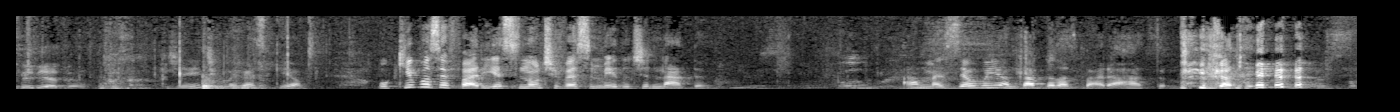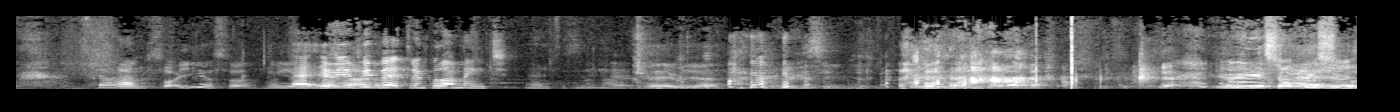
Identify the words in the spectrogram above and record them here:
Seria Adão. Gente, que legal isso aqui, ó. O que você faria se não tivesse medo de nada? Ah, mas eu ia andar pelas baratas. Brincadeira. Só ia, só. Não ia é, eu ia nada. viver tranquilamente. É, é eu ia. Eu iria ser uma é, pessoa.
